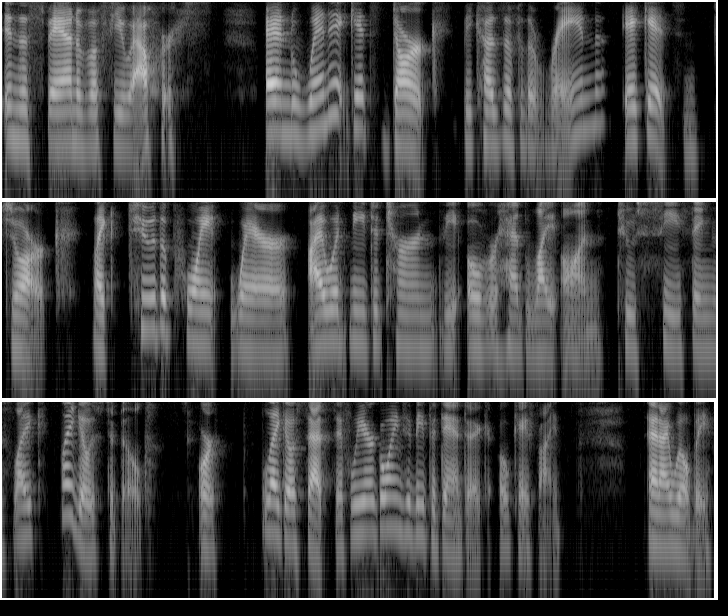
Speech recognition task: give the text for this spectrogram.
in the span of a few hours. And when it gets dark, because of the rain, it gets dark, like to the point where I would need to turn the overhead light on to see things like Legos to build or Lego sets. If we are going to be pedantic, okay, fine. And I will be.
